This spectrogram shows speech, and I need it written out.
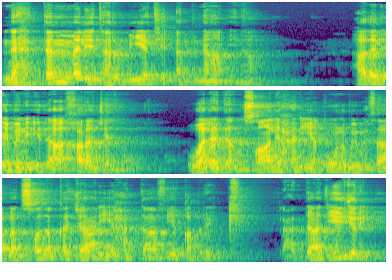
نهتم لتربية أبنائنا. هذا الابن إذا خرج ولدا صالحا يكون بمثابة صدقة جارية حتى في قبرك. العداد يجري.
